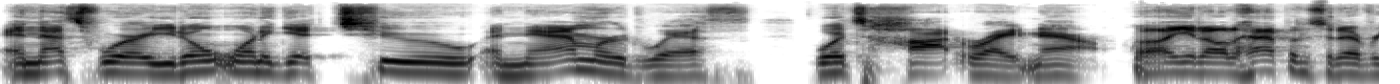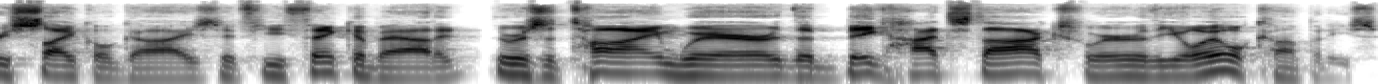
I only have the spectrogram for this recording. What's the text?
And that's where you don't want to get too enamored with what's hot right now. Well, you know, it happens in every cycle, guys. If you think about it, there was a time where the big hot stocks were the oil companies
